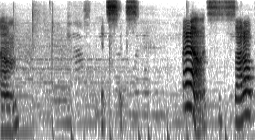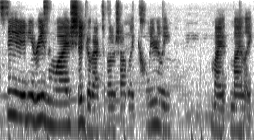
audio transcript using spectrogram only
Um, it's it's I don't know. It's, it's I don't see any reason why I should go back to Photoshop. Like clearly, my my like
